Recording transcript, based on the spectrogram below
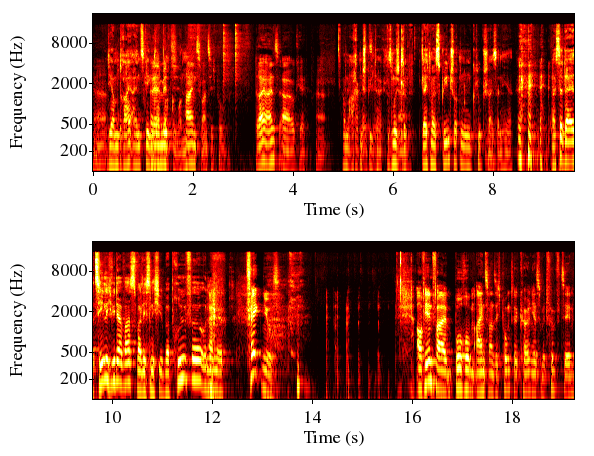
Ja. Die haben 3-1 gegen äh, mit gewonnen. 21 Punkten. 3-1? Ah, okay. Ja. Am achten Spieltag. Das muss ich ja. gleich mal screenshotten und klugscheißern hier. weißt du, da erzähle ich wieder was, weil ich es nicht überprüfe und dann Fake News. Auf jeden Fall Bochum 21 Punkte, Köln jetzt mit 15.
